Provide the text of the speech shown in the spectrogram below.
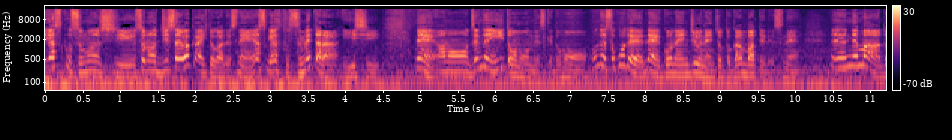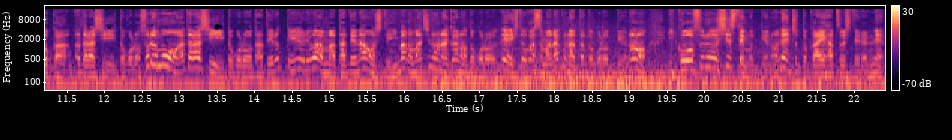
安く済むし、その実際若い人がですね、安く安く住めたらいいし、ね、あの、全然いいと思うんですけども、ほんでそこでね、5年、10年ちょっと頑張ってですね、で、まあ、どっか新しいところ、それも新しいところを建てるっていうよりは、まあ、建て直して、今の街の中のところで人が住まなくなったところっていうのを移行するシステムっていうのをね、ちょっと開発してるね、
